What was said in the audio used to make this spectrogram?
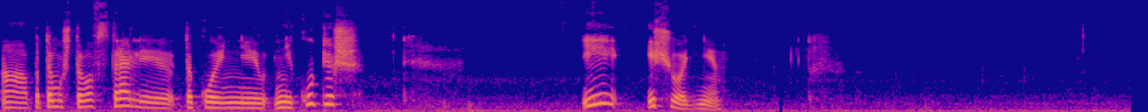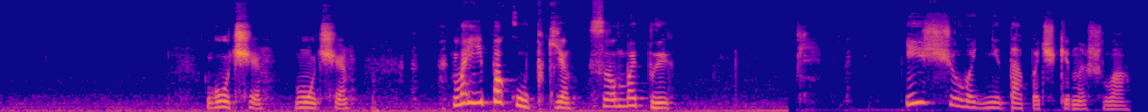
А, потому что в Австралии такое не, не купишь. И еще одни. Гуччи, Мучи. Мои покупки с Алматы. Еще одни тапочки нашла.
